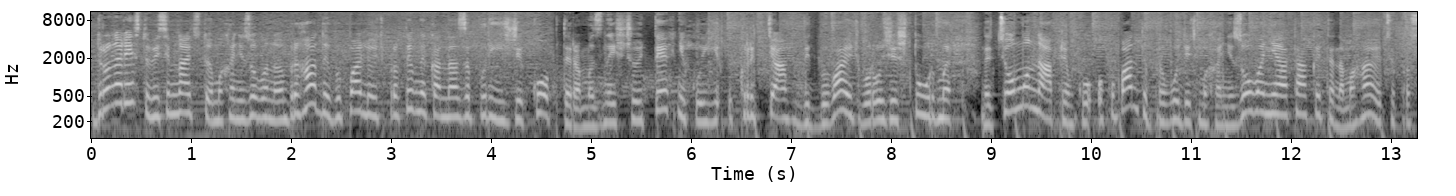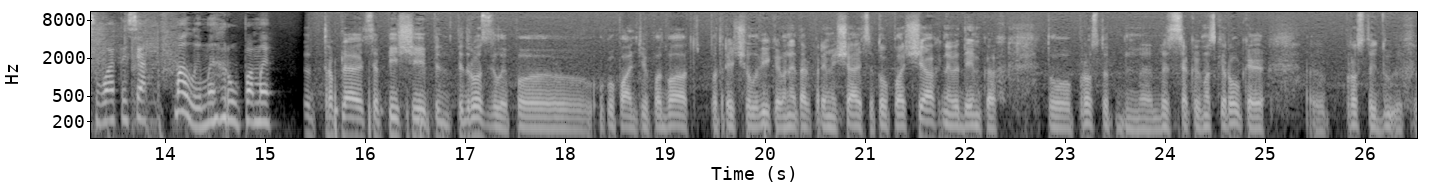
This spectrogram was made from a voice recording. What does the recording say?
Дронарісти 18-ї механізованої бригади випалюють противника на Запоріжжі. Коптерами знищують техніку і укриття, відбивають ворожі штурми. На цьому напрямку окупанти проводять механізовані атаки та намагаються просуватися малими групами. Трапляються піші під, підрозділи по окупантів, по два, по три чоловіка. Вони так переміщаються то в плащах, невидимках, то просто без всякої маскировки, просто йдуть е,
